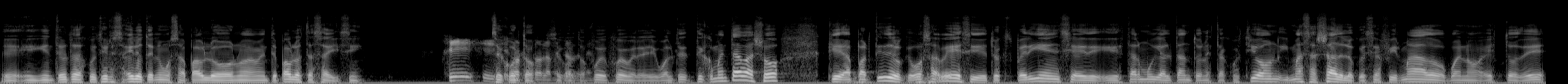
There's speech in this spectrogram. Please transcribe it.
Eh, y entre otras cuestiones, ahí lo tenemos a Pablo nuevamente. Pablo, ¿estás ahí? Sí. Sí, sí, se, cortó, se cortó, fue, fue breve. Igual te, comentaba yo que a partir de lo que vos sabés y de tu experiencia y de, estar muy al tanto en esta cuestión, y más allá de lo que se ha firmado, bueno, esto de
